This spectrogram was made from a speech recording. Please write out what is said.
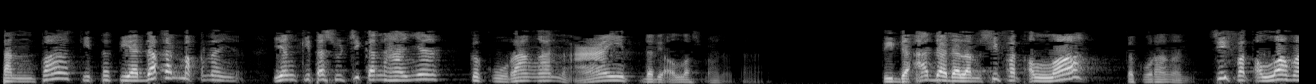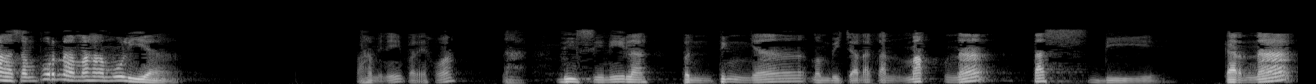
tanpa kita tiadakan maknanya. Yang kita sucikan hanya kekurangan aib dari Allah Subhanahu wa taala. Tidak ada dalam sifat Allah kekurangan. Sifat Allah maha sempurna, maha mulia. Paham ini para ikhwah? Nah, di sinilah pentingnya membicarakan makna tasbih. Karena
